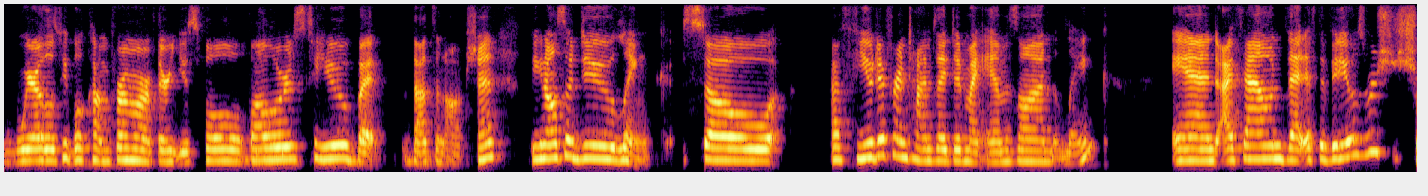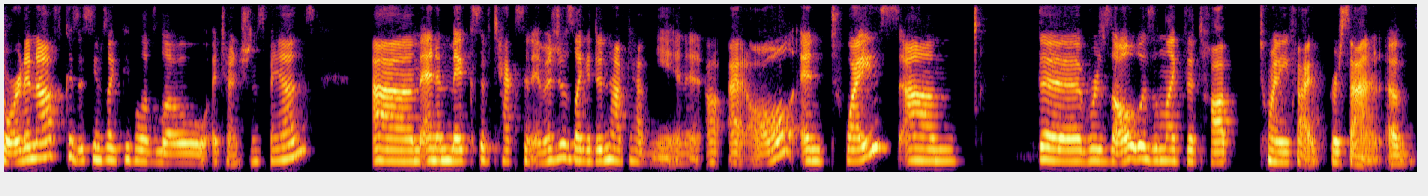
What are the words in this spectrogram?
where those people come from or if they're useful followers to you but that's an option. You can also do link. So a few different times i did my amazon link and i found that if the videos were short enough because it seems like people have low attention spans um, and a mix of text and images like it didn't have to have me in it uh, at all. And twice um, the result was in like the top 25% of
